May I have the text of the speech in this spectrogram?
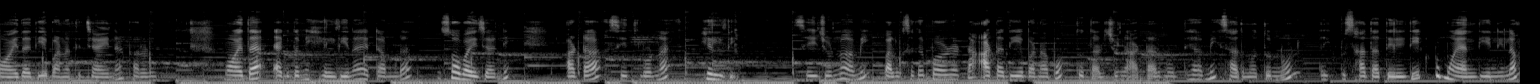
ময়দা দিয়ে বানাতে চাই না, কারণ ময়দা একদমই হেলদি না, এটা আমরা সবাই জানি। আটা সেই তুলনায় হেলদি সেই জন্য আমি পালং শাকের পরোটাটা আটা দিয়ে বানাবো। তো তার জন্য আটার মধ্যে আমি স্বাদ মতো নুন, একটু সাদা তেল দিয়ে একটু ময়ান দিয়ে নিলাম।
